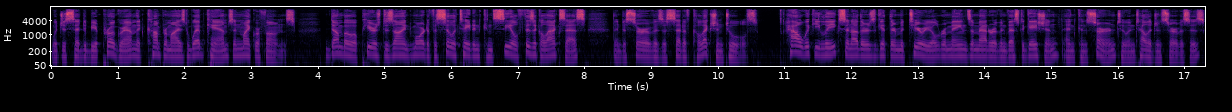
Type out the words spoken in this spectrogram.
which is said to be a program that compromised webcams and microphones. Dumbo appears designed more to facilitate and conceal physical access than to serve as a set of collection tools. How WikiLeaks and others get their material remains a matter of investigation and concern to intelligence services.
